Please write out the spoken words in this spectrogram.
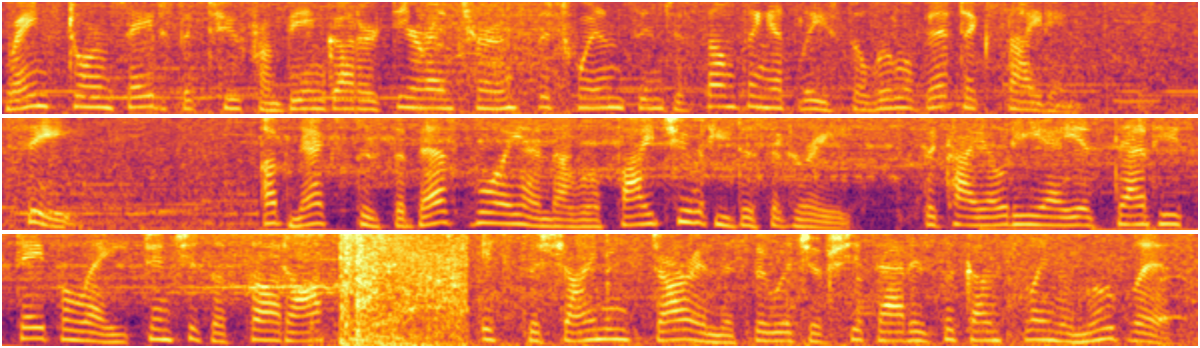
Rainstorm saves the two from being gutter tier and turns the twins into something at least a little bit exciting. C. Up next is the best boy and I will fight you if you disagree. The Coyote A is Dante's staple 8 inches of sawed-off. It's the shining star in the sewage of shit that is the Gunslinger move list.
